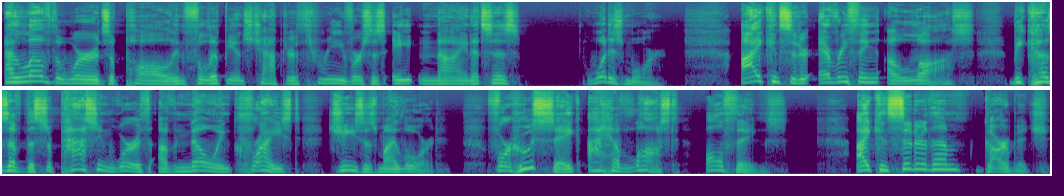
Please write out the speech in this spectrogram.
I love the words of Paul in Philippians chapter 3, verses 8 and 9. It says, What is more? I consider everything a loss because of the surpassing worth of knowing Christ Jesus my Lord, for whose sake I have lost all things. I consider them garbage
